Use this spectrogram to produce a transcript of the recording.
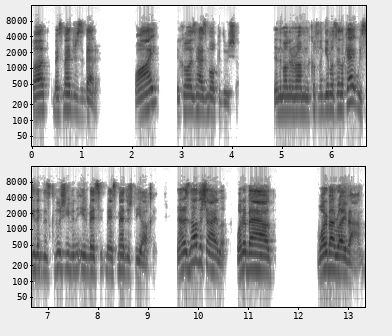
but Beis Medrash is better. Why? Because it has more kedusha. Then the Magen Ram and the Kuflan Gimel said, okay, we see that there's kedusha even in Beis Medrash Tiyachid. Now there's another shaila. What about what about Roivam?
